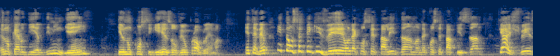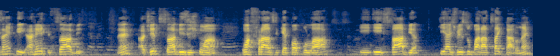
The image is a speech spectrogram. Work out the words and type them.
Eu não quero dinheiro de ninguém que eu não consegui resolver o problema. Entendeu? Então você tem que ver onde é que você está lidando, onde é que você está pisando, que às vezes a gente, a gente sabe, né? A gente sabe, existe uma, uma frase que é popular e, e sábia, que às vezes o barato sai caro, né?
